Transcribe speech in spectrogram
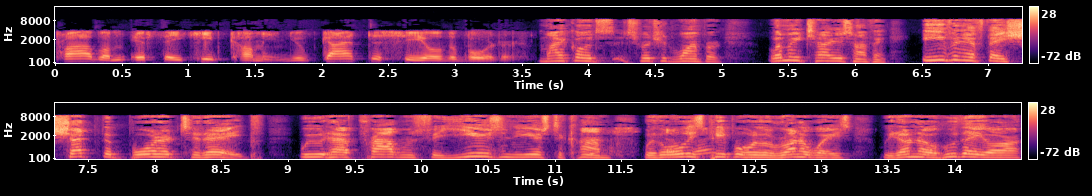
problem if they keep coming. You've got to seal the border. Michael, it's, it's Richard Weinberg. Let me tell you something. Even if they shut the border today, we would have problems for years and years to come with all these people who are the runaways. We don't know who they are,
